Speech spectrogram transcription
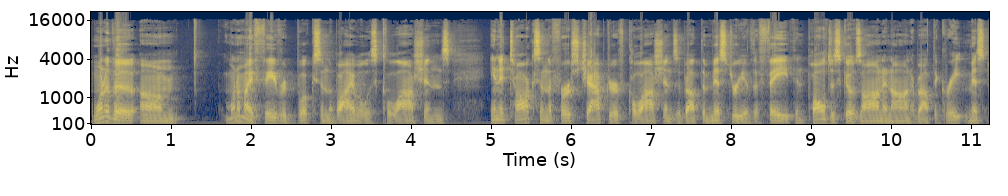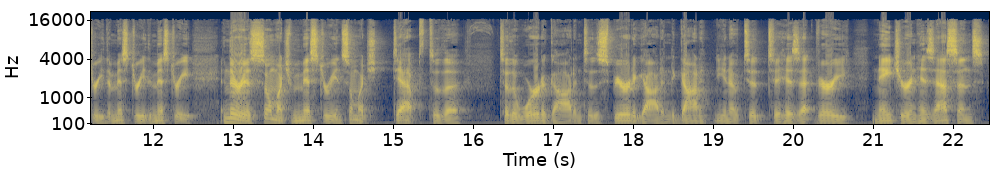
One of the um, one of my favorite books in the Bible is Colossians, and it talks in the first chapter of Colossians about the mystery of the faith. And Paul just goes on and on about the great mystery, the mystery, the mystery. And there is so much mystery and so much depth to the to the Word of God and to the Spirit of God and to God, you know, to, to His very nature and His essence.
